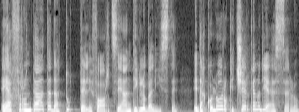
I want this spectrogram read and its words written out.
è affrontata da tutte le forze antiglobaliste e da coloro che cercano di esserlo.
